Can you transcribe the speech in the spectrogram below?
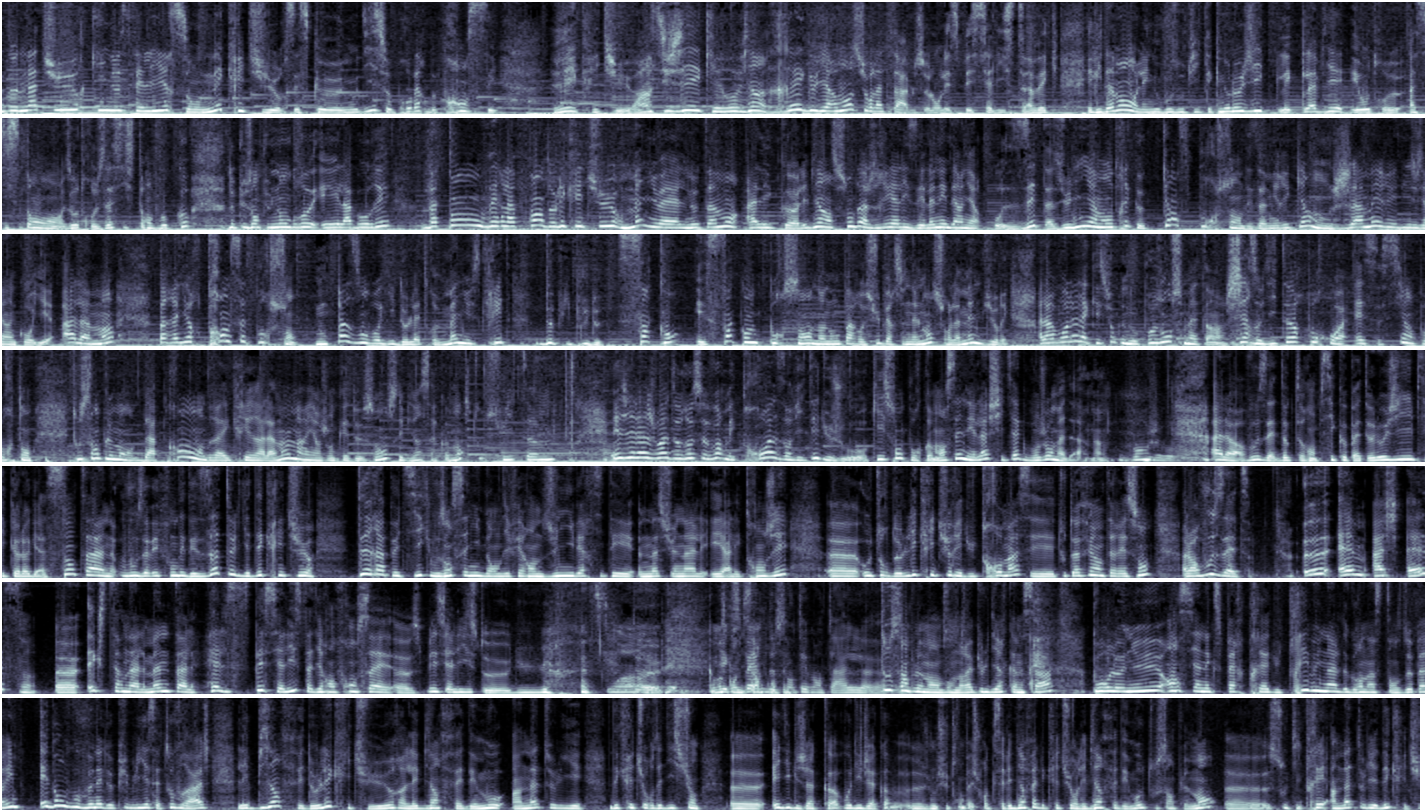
de nature qui ne sait lire son écriture. C'est ce que nous dit ce proverbe français. L'écriture, un sujet qui revient régulièrement sur la table selon les spécialistes, avec évidemment les nouveaux outils technologiques, les claviers et autres assistants, vocaux de plus en plus nombreux et élaborés. Va-t-on vers la fin de l'écriture manuelle, notamment à l'école? Eh bien, un sondage réalisé l'année dernière aux États-Unis a montré que 15% des Américains n'ont jamais rédigé un courrier à la main. Par ailleurs, 37% n'ont pas envoyé de lettres manuscrites depuis plus de 5 ans et 50% n'en ont pas reçu personnellement sur la même durée. Alors voilà la question que nous posons ce matin. Chers auditeurs, pourquoi est-ce si important Tout simplement d'apprendre à écrire à la main Marianne Jonquet de Sons, eh bien ça commence tout de suite. Et j'ai la joie de recevoir mes trois invités du jour, qui sont pour commencer Néla Chidiac. Bonjour madame. Bonjour. Alors, vous êtes docteur en psychopathologie, psychologue à Sainte-Anne. Vous avez fondé des ateliers d'écriture thérapeutique. Vous enseignez dans différentes universités nationales et à l'étranger euh, autour de l'écriture et du trauma. C'est tout à fait intéressant. Alors, vous êtes EMHS, euh, External Mental Health Specialist, c'est-à-dire en français euh, spécialiste euh, du soin. comment est-ce qu'on dit ça en de santé mentale. Tout simplement, bon, on aurait pu le dire comme ça. Pour l'ONU, ancien expert près du tribunal de grande instance de Paris. Et donc, vous venez de publier cet ouvrage, Les bienfaits de l'écriture, les bienfaits des mots, un atelier d'écriture aux éditions Edith Jacob. Odile Jacob, je me suis trompée, je crois que c'est les bienfaits de l'écriture, les bienfaits des mots, tout simplement, sous-titré Un atelier d'écriture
